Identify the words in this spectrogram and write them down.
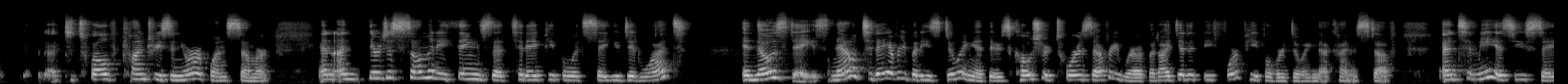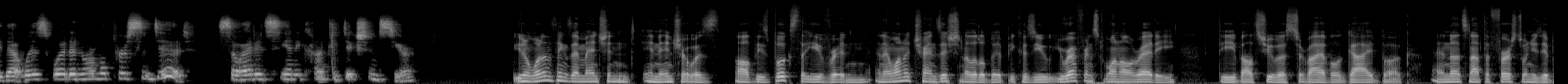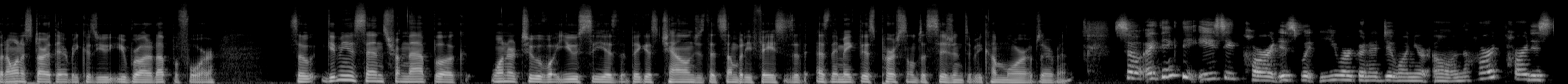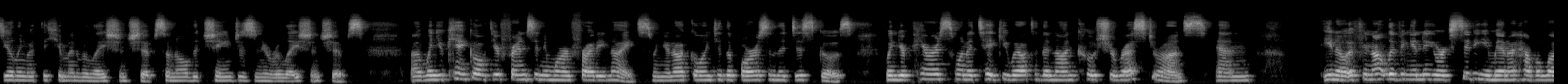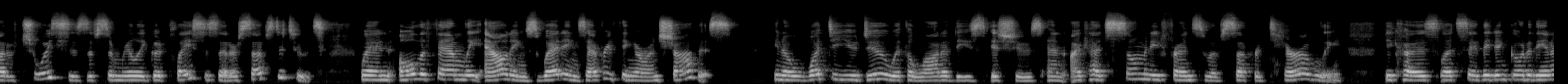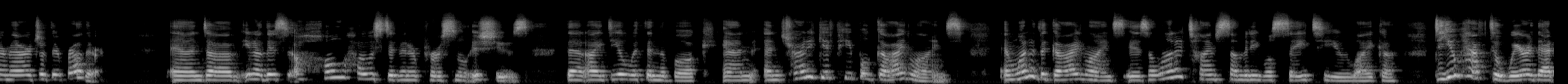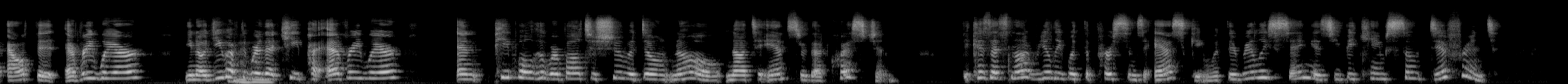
Uh, to 12 countries in Europe one summer. And, and there are just so many things that today people would say, You did what? in those days. Now, today, everybody's doing it. There's kosher tours everywhere, but I did it before people were doing that kind of stuff. And to me, as you say, that was what a normal person did. So I didn't see any contradictions here. You know, one of the things I mentioned in the intro was all these books that you've written, and I want to transition a little bit because you, you referenced one already, the Baal Teshuva Survival Guidebook. And I know it's not the first one you did, but I want to start there because you, you brought it up before. So give me a sense from that book one or two of what you see as the biggest challenges that somebody faces as they make this personal decision to become more observant? So, I think the easy part is what you are going to do on your own. The hard part is dealing with the human relationships and all the changes in your relationships. Uh, when you can't go with your friends anymore on Friday nights, when you're not going to the bars and the discos, when your parents want to take you out to the non kosher restaurants and you know, if you're not living in New York City, you may not have a lot of choices of some really good places that are substitutes. When all the family outings, weddings, everything are on Shabbos, you know, what do you do with a lot of these issues? And I've had so many friends who have suffered terribly because, let's say, they didn't go to the intermarriage of their brother. And, um, you know, there's a whole host of interpersonal issues that I deal with in the book and, and try to give people guidelines. And one of the guidelines is a lot of times somebody will say to you, like, uh, Do you have to wear that outfit everywhere? You know, do you have to wear mm-hmm. that kippah everywhere? And people who are Baal Teshuva don't know not to answer that question because that's not really what the person's asking. What they're really saying is, You became so different.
